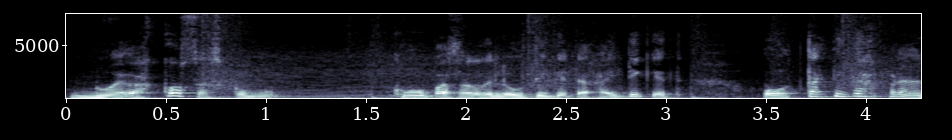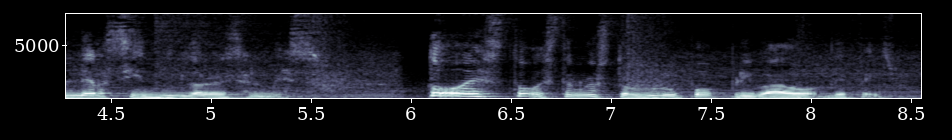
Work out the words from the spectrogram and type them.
nuevas cosas como cómo pasar de low ticket a high ticket o tácticas para vender 100 mil dólares al mes. Todo esto está en nuestro grupo privado de Facebook.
